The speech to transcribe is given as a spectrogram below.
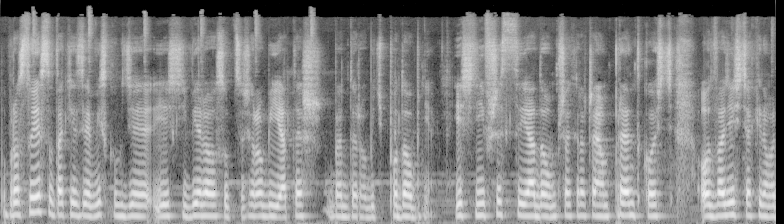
Po prostu jest to takie zjawisko, gdzie jeśli wiele osób coś robi, ja też będę robić podobnie. Jeśli wszyscy jadą, przekraczają prędkość o 20 km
